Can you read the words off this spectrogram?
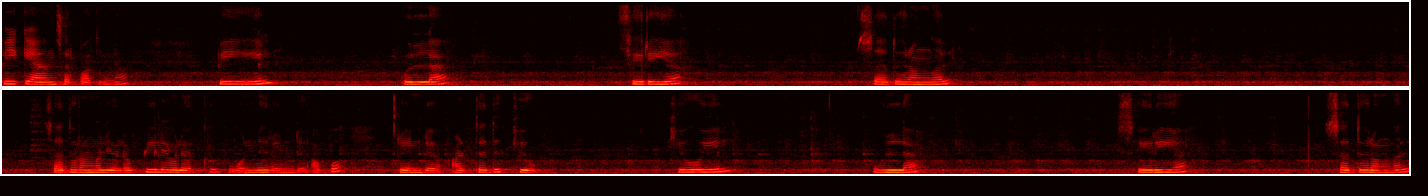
பிக்கு ஆன்சர் பார்த்தீங்கன்னா பியில் உள்ள சிறிய சதுரங்கள் சதுரங்கள் எவ்வளோ? பியில் எவ்வளோ இருக்குது ஒன்று ரெண்டு. அப்போது ரெண்டு. அடுத்தது க்யூ கியூயில் உள்ள சிறிய சதுரங்கள்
